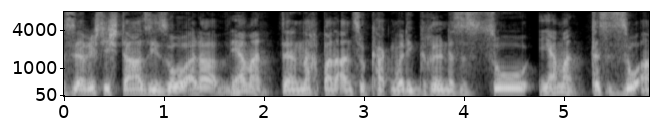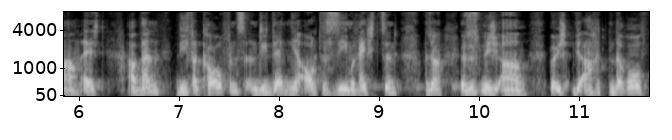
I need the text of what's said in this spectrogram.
Das ist ja richtig Stasi so, Alter. Ja, Mann. Seine Nachbarn anzukacken, weil die grillen, das ist so. Ja, Mann. Das ist so arm, echt. Aber dann, die verkaufen es und die denken ja auch, dass sie im Recht sind. Und sagen, es ist nicht arm, weil ich, wir achten darauf,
